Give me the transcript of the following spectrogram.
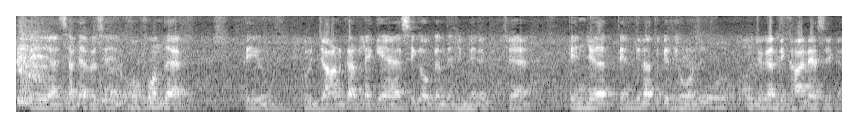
ਤੇ ਅੱਜ ਸਾਡਾ ਵੈਸੇ ਆਫ ਹੁੰਦਾ ਹੈ ਤੇ ਕੋਈ ਜਾਣਕਾਰ ਲੈ ਕੇ ਆਇਆ ਸੀਗਾ ਉਹ ਕਹਿੰਦੇ ਜੀ ਮੇਰੇ ਬੱਚੇ ਹੈ। ਤਿੰਨ ਜਗ੍ਹਾ ਤਿੰਨ ਦਿਨਾਂ ਤੋਂ ਕਿਸੇ ਹੋਰ ਜਗ੍ਹਾ ਦਿਖਾ ਰਿਹਾ ਸੀਗਾ।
